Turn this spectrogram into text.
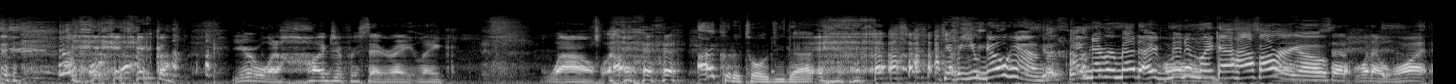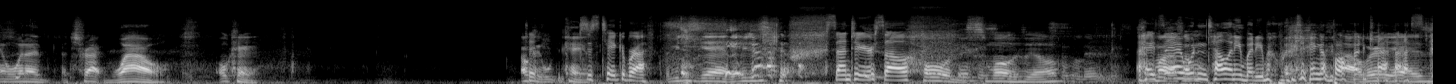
you're, com- you're 100% right. Like, wow. I could have told you that. Yeah, but you know him. I've never met. I've met him oh, like a half hour oh, You ago. said what I want and what I attract. Wow. Okay. Okay. Okay. Just take a breath. Let me just yeah. Let me just. Center yourself. Holy smokes, yo. I Come say I wouldn't tell anybody, but we're doing a Wow, we're- yeah, podcast.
